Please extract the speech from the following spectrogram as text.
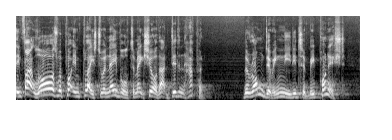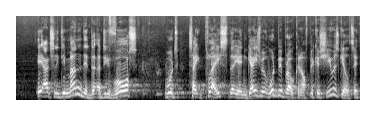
In fact, laws were put in place to enable, to make sure that didn't happen. The wrongdoing needed to be punished. It actually demanded that a divorce would take place, the engagement would be broken off because she was guilty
